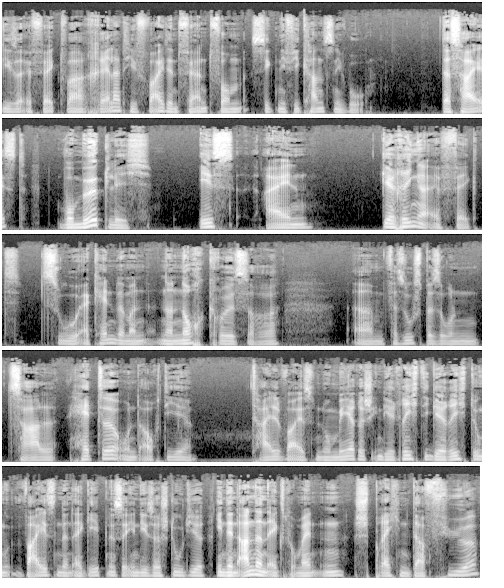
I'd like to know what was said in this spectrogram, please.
dieser Effekt war relativ weit entfernt vom Signifikanzniveau. Das heißt, womöglich ist ein geringer Effekt zu erkennen, wenn man eine noch größere ähm, Versuchspersonenzahl hätte und auch die teilweise numerisch in die richtige Richtung weisenden Ergebnisse in dieser Studie in den anderen Experimenten sprechen dafür.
